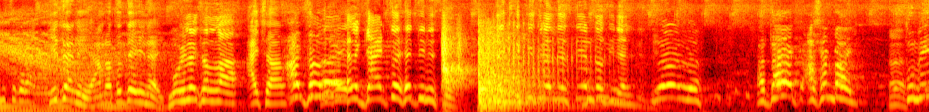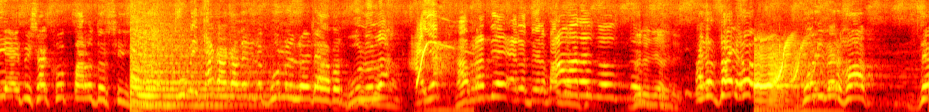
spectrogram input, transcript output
নিচে করে কি জানি আমরা তো দেই নাই। মহিলা চললা। আইসা। আচ্ছা তাহলে গাইড তো হেতি নিছে। দেখছি কি দিছে এন্ড দিছে। দেখ আসেন ভাই তুমি এই বিষয় খুব পারদর্শী। তুমি থাকাকালীন ভুল হইল এটা আবার ভুল হলো আইয়া খাবরা দিয়ে এরা ধরে বাঁধা ধরে দিয়েছে আচ্ছা যাই হোক গরিবের হক যে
